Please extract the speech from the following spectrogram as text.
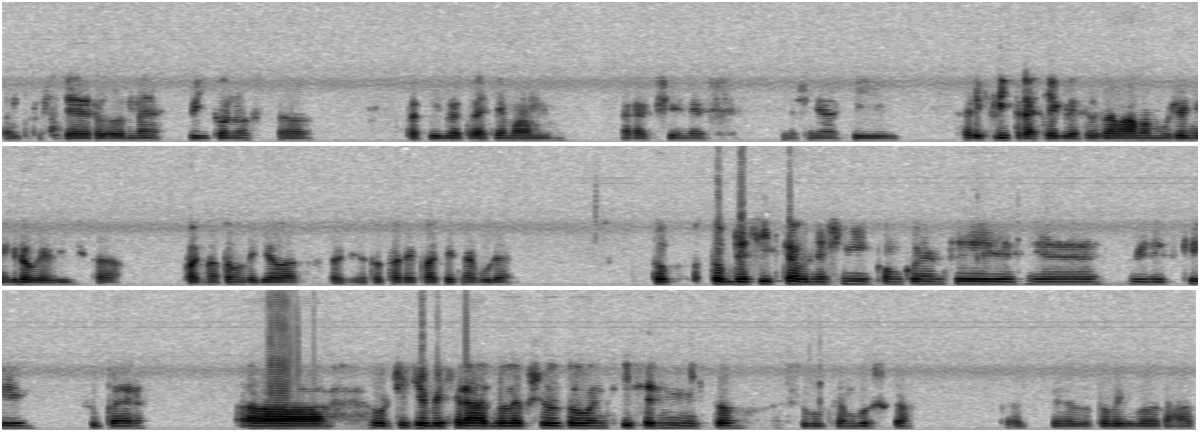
Tam prostě rozhodne výkonnost a takovýhle tratě mám radši než, než nějaký rychlý tratě, kde se za váma může někdo vyvíst a pak na tom vydělat, takže to tady platit nebude. Top, top desítka v dnešní konkurenci je vždycky super a určitě bych rád vylepšil to loňský sedmý místo z Lucemburska, takže to bych byl rád.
